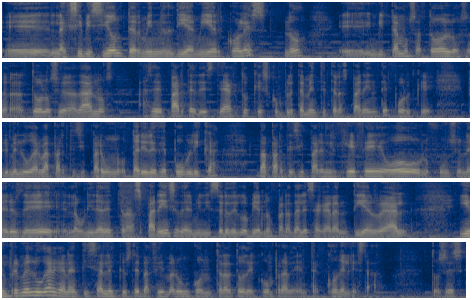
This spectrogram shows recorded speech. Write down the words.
eh, la exhibición termina el día miércoles, ¿no? Eh, invitamos a todos, los, a todos los ciudadanos a ser parte de este acto que es completamente transparente porque en primer lugar va a participar un notario de fe pública, va a participar el jefe o los funcionarios de la unidad de transparencia del Ministerio de Gobierno para darle esa garantía real y en primer lugar garantizarle que usted va a firmar un contrato de compra-venta con el Estado. Entonces,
